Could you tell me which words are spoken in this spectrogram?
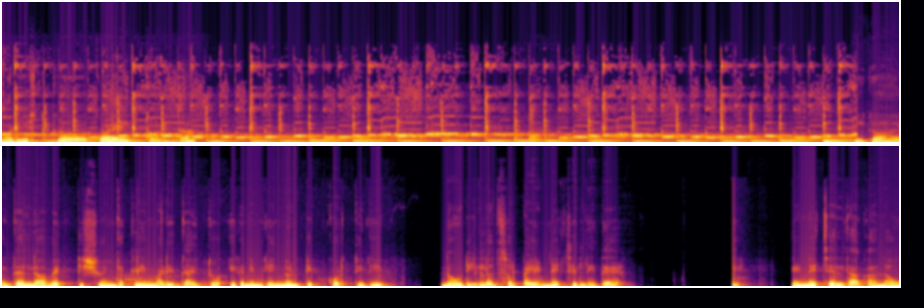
ನೋಡಿ ಎಷ್ಟು ಕೊಳೆ ಇತ್ತು ಅಂತ. ಈಗ ಇದೆಲ್ಲ ವೆಟ್ ಟಿಶ್ಯೂಯಿಂದ ಕ್ಲೀನ್ ಮಾಡಿದ್ದಾಯಿತು. ಈಗ ನಿಮಗೆ ಇನ್ನೊಂದು ಟಿಪ್ ಕೊಡ್ತೀನಿ. ನೋಡಿ, ಇಲ್ಲೊಂದು ಸ್ವಲ್ಪ ಎಣ್ಣೆ ಚೆಲ್ಲಿದೆ. ಎಣ್ಣೆ ಚೆಲ್ಲಿದಾಗ ನಾವು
